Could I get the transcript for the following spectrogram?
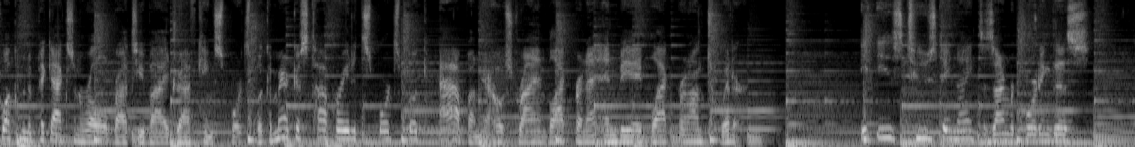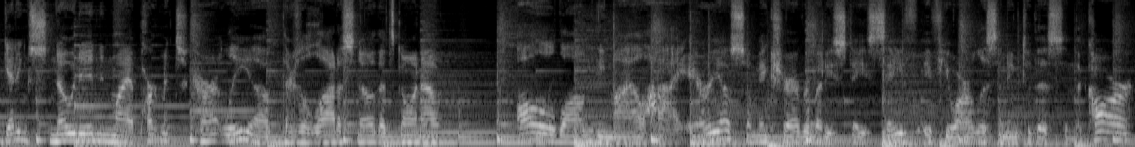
Welcome to Pickaxe and Roll, brought to you by DraftKings Sportsbook, America's top rated sportsbook app. I'm your host, Ryan Blackburn at NBA Blackburn on Twitter. It is Tuesday night as I'm recording this, getting snowed in in my apartment currently. Uh, there's a lot of snow that's going out all along the mile high area, so make sure everybody stays safe if you are listening to this in the car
